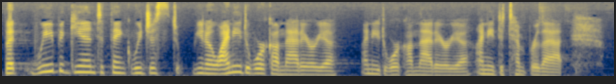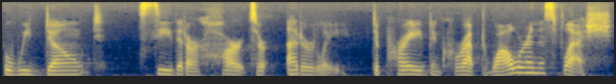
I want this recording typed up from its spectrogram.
But we begin to think we just, you know, I need to work on that area. I need to work on that area. I need to temper that. But we don't see that our hearts are utterly depraved and corrupt while we're in this flesh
